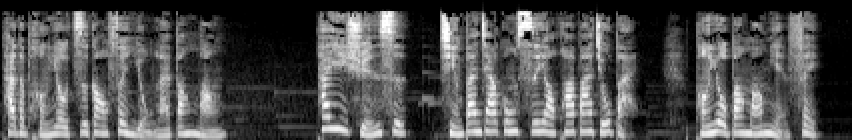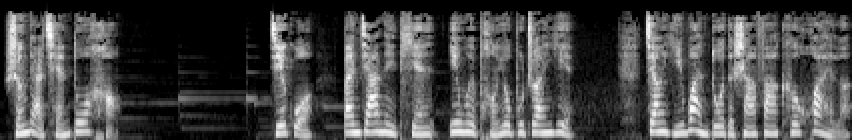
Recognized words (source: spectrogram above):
他的朋友自告奋勇来帮忙。他一寻思，请搬家公司要花八九百，朋友帮忙免费，省点钱多好。结果搬家那天，因为朋友不专业，将一万多的沙发磕坏了，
